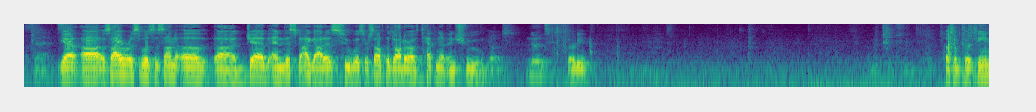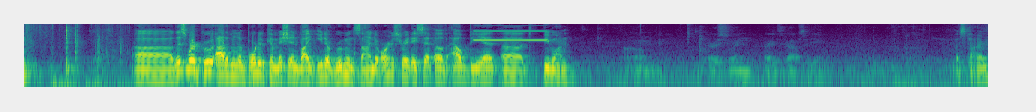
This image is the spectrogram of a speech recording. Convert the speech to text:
Set. Yeah, uh, Osiris was the son of uh, Geb and this sky goddess, who was herself the daughter of Tefnut and Shu. Nut. 30. Toss up 13. Uh, this work grew out of an aborted commission by Ida Rubinstein to orchestrate a set of Albéniz uh, B1. Um, Gershwin writes Rhapsody. That's time.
